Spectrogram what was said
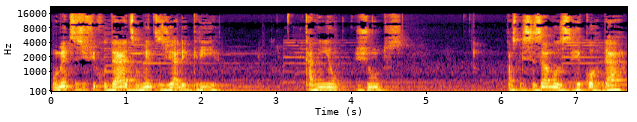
Momentos de dificuldades, momentos de alegria, caminham juntos. Nós precisamos recordar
